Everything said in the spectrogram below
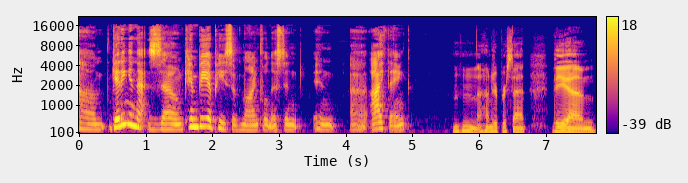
um, getting in that zone can be a piece of mindfulness and uh, I think. Mm-hmm, 100%. The, um,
